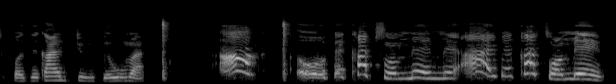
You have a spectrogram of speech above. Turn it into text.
because they can't deal with a woman ah, oh, if I catch some men, man, ah, if I catch some men,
